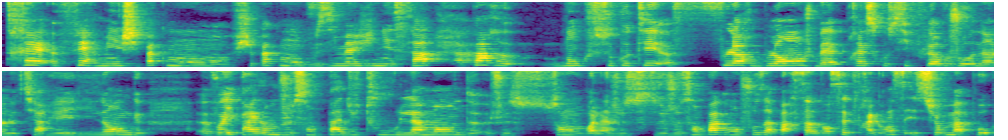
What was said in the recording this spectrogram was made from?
très fermée. Je sais pas comment, je sais pas comment vous imaginez ça. À part donc ce côté fleur blanche, ben, presque aussi fleur jaune, hein, le tiare lilang. Euh, vous voyez par exemple je sens pas du tout l'amande, je sens voilà, je, sens pas grand chose à part ça dans cette fragrance et sur ma peau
